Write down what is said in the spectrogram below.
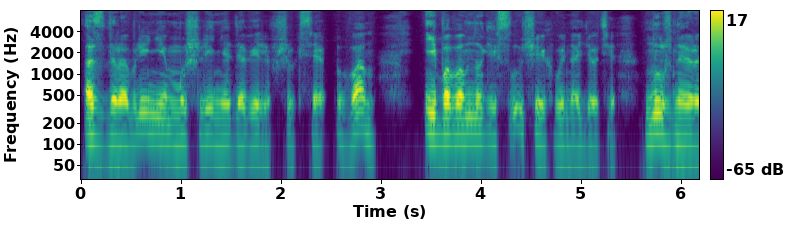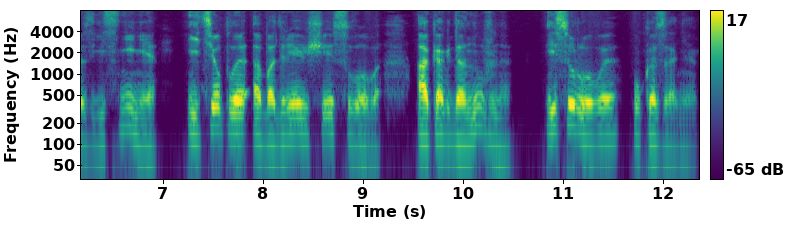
оздоровлением мышления доверившихся вам, ибо во многих случаях вы найдете нужное разъяснение и теплое ободряющее слово, а когда нужно, и суровое указание.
